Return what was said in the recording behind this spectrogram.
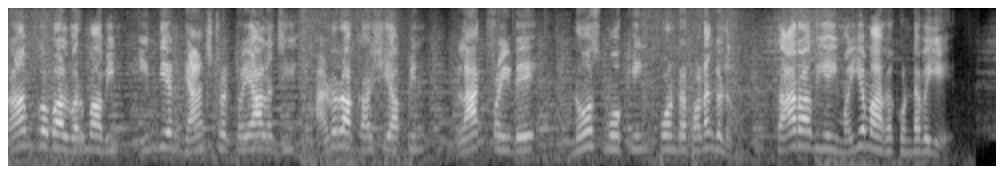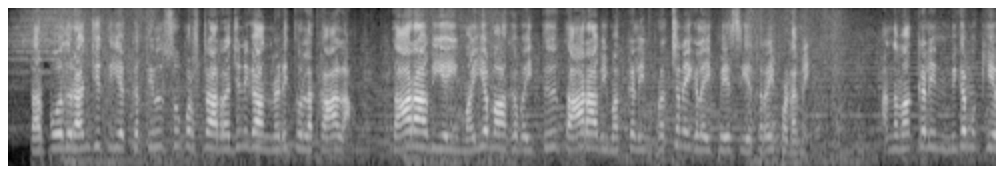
ராம்கோபால் வர்மாவின் இந்தியன் கேங்ஸ்டர் ட்ரையாலஜி அனுராக் காஷியாப்பின் பிளாக் ஃப்ரைடே நோ ஸ்மோக்கிங் போன்ற படங்களும் தாராவியை மையமாக கொண்டவையே. தற்போது ரஞ்சித் இயக்கத்தில் சூப்பர் ஸ்டார் ரஜினிகாந்த் நடித்துள்ள காலா தாராவியை மையமாக வைத்து தாராவி மக்களின் பிரச்சனைகளை பேசிய திரைப்படமே. அந்த மக்களின் மிக முக்கிய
